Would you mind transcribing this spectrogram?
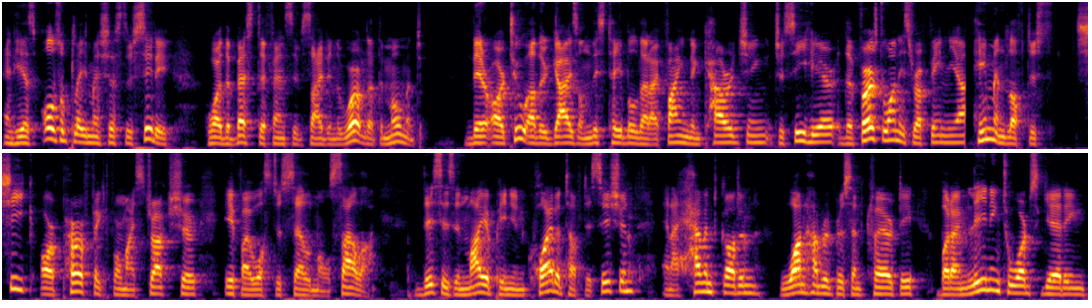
and he has also played Manchester City, who are the best defensive side in the world at the moment. There are two other guys on this table that I find encouraging to see here. The first one is Raphinha. Him and Loftus Cheek are perfect for my structure if I was to sell Mo Salah. This is in my opinion quite a tough decision and I haven't gotten 100% clarity, but I'm leaning towards getting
